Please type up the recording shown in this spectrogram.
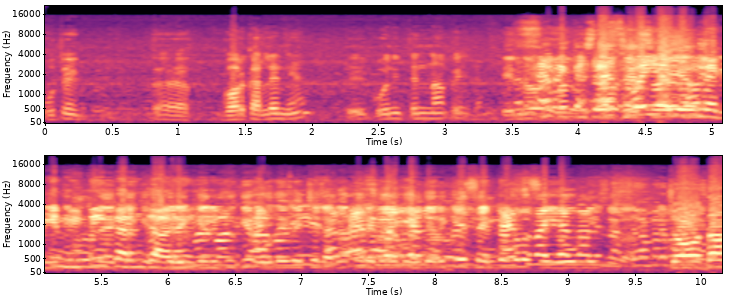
ਉਹ ਤੇ ਗੌਰ ਕਰ ਲੈਂਦੇ ਹਾਂ ਤੇ ਕੋਈ ਨਹੀਂ ਤਿੰਨ ਨਾ ਭੇਜ ਦਾਂਗੇ। ਤਿੰਨ SYL ਨੂੰ ਲੈ ਕੇ ਮੀਟਿੰਗ ਕਰਨ ਜਾ ਰਹੇ ਨੇ ਕਿਉਂਕਿ ਉਹਦੇ ਵਿੱਚ ਲਗਾਤਾਰ ਇਹ ਗੱਲ ਕਹੀ ਜਾ ਰਹੀ ਕਿ ਸੈਂਟਰ ਵੱਲੋਂ ਸਹਿਯੋਗ ਨਹੀਂ ਸੀਗਾ 14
